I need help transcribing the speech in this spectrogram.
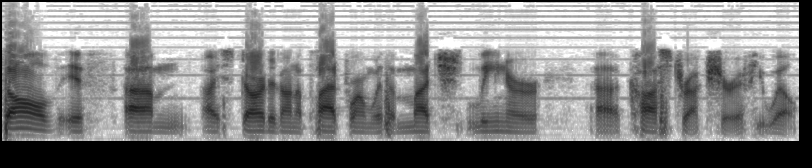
solve if um, I started on a platform with a much leaner uh, cost structure, if you will.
